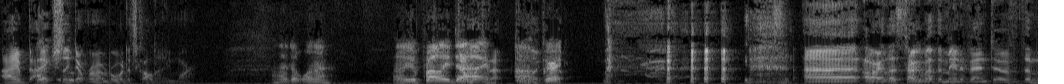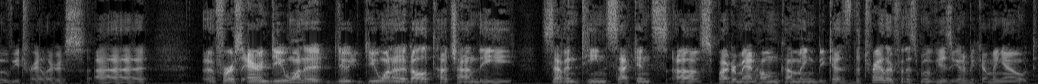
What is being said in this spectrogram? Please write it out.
I, I actually don't remember what it's called anymore. I don't want to. Well, you'll probably die. Don't look it up. Don't oh, look great. it up. uh, all right, let's talk about the main event of the movie trailers. Uh, first, Aaron, do you want to do, do you want to at all touch on the 17 seconds of Spider-Man: Homecoming because the trailer for this movie is going to be coming out.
